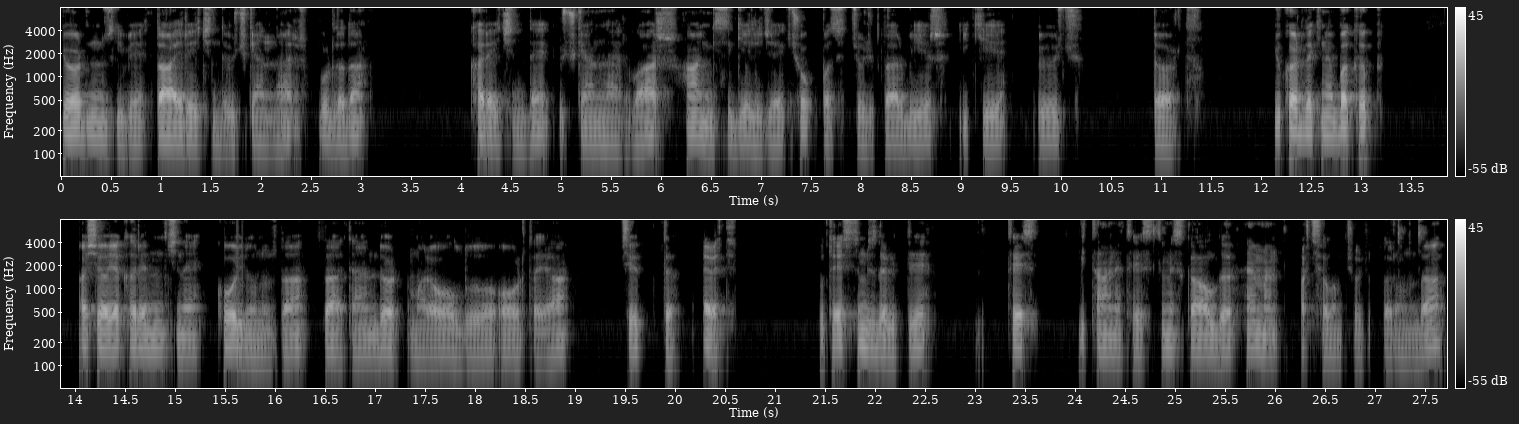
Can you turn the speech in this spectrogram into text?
Gördüğünüz gibi daire içinde üçgenler, burada da kare içinde üçgenler var. Hangisi gelecek? Çok basit çocuklar. 1, 2, 3, 4. Yukarıdakine bakıp aşağıya karenin içine koyduğunuzda zaten 4 numara olduğu ortaya çıktı. Evet. Bu testimiz de bitti. Test bir tane testimiz kaldı. Hemen açalım çocuklar onu da.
